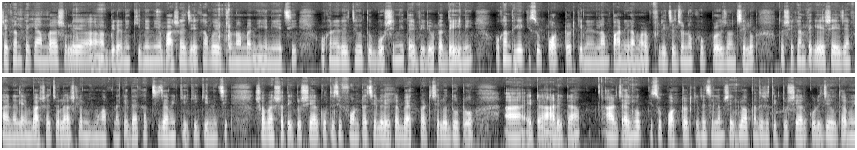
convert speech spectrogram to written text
সেখান থেকে আমরা আসলে বিরিয়ানি কিনে নিয়ে বাসায় যেয়ে খাব, এর জন্য আমরা নিয়ে নিয়েছি। ওখানে যেহেতু বসিনি, তাই ভিডিওটা দেইনি। ওখান থেকে কিছু পট টট কিনে নিলাম। পানির আমার ফ্রিজের জন্য খুব প্রয়োজন ছিল। তো সেখান থেকে এসে এই যে ফাইনালি আমি বাসায় চলে আসলাম এবং আপনাকে দেখাচ্ছি যে আমি কি কি কিনেছি। সবার সাথে একটু শেয়ার করতেছি। ফোনটা ছিল, এটা ব্যাকপার্ট ছিল দুটো এটা আর এটা। আর যাই হোক, কিছু পটটট কিনেছিলাম, সেগুলো আপনাদের সাথে একটু শেয়ার করি। যেহেতু আমি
